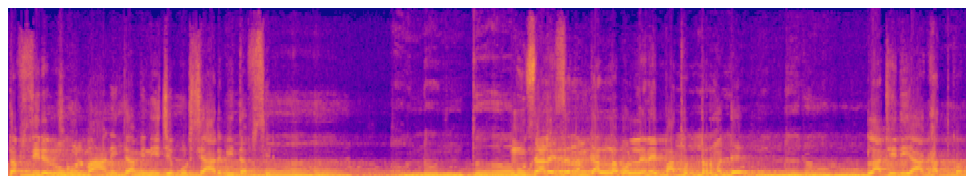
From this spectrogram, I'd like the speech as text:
তাফসিরে রুহুল মাহানিতে আমি নিজে পড়ছি আরবি তাফসির। মুসা আলাইসাল্লামকে আল্লাহ বললেন এই পাথরটার মধ্যে লাঠি দিয়ে আঘাত কর।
